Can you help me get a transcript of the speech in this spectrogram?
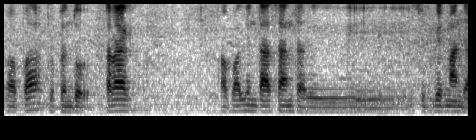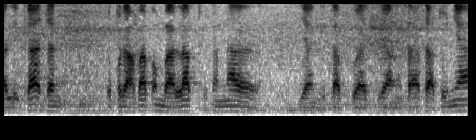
apa berbentuk trek apa lintasan dari sirkuit Mandalika dan beberapa pembalap terkenal yang kita buat. Yang salah satunya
